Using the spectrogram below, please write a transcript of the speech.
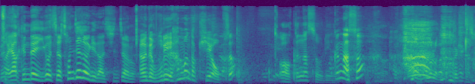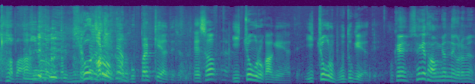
25초. 야 근데 이거 진짜 천재적이다 진짜로. 아 근데 우리 한 번 더 기회 없어? 어 끝났어 우리. 끝났어? 봐봐. 이거를 최대한 못 밟게 해야 되잖아. 그래서 이쪽으로 가게 해야 돼. 이쪽으로 못 오게 해야 돼. 오케이 세 개 다 옮겼네 그러면.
